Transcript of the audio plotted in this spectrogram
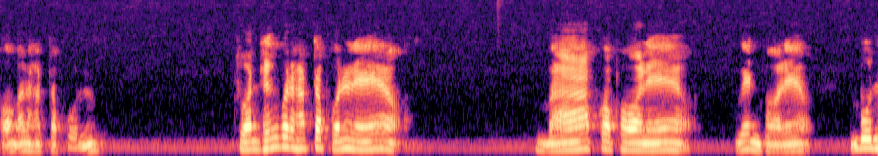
ของอรหัตผล ส่วนถึงพระอรหัตผลแล้ว บาปก็พอแล้ว เว้นพอแล้ว บุญ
